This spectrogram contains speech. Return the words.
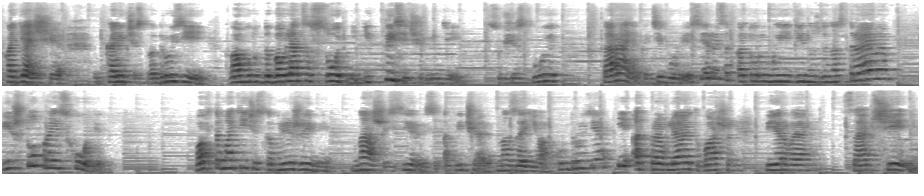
входящее количество друзей? К вам будут добавляться сотни и тысячи людей. Существует вторая категория сервисов, которую мы единожды настраиваем. И что происходит? В автоматическом режиме наши сервисы отвечают на заявку, друзья, и отправляют ваше первое сообщение.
